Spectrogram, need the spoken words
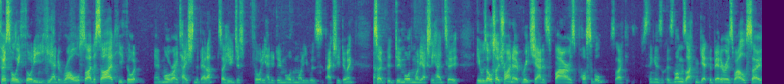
first of all, he thought he, he had to roll side to side. He thought you know, more rotation the better. So he just thought he had to do more than what he was actually doing. So do more than what he actually had to. He was also trying to reach out as far as possible. It's like thing as as long as I can get the better as well. So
